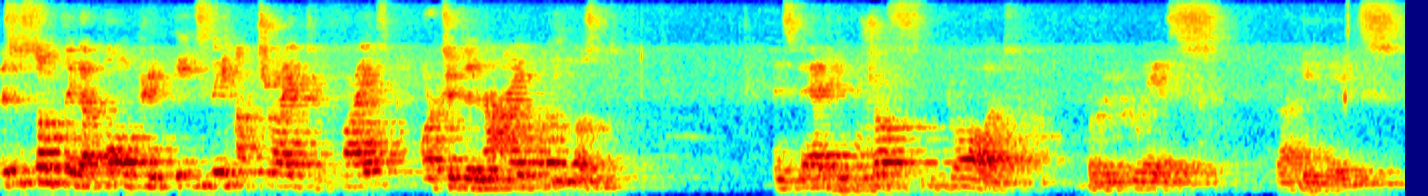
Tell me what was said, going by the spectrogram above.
This is something that Paul could easily have tried to fight or to deny, but he doesn't. Instead, he trusts God for the grace that he needs.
